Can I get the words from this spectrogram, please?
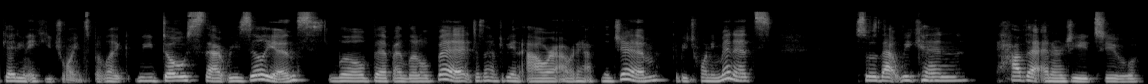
getting achy joints, but like we dose that resilience little bit by little bit. It doesn't have to be an hour, hour and a half in the gym, it could be 20 minutes, so that we can have that energy to,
